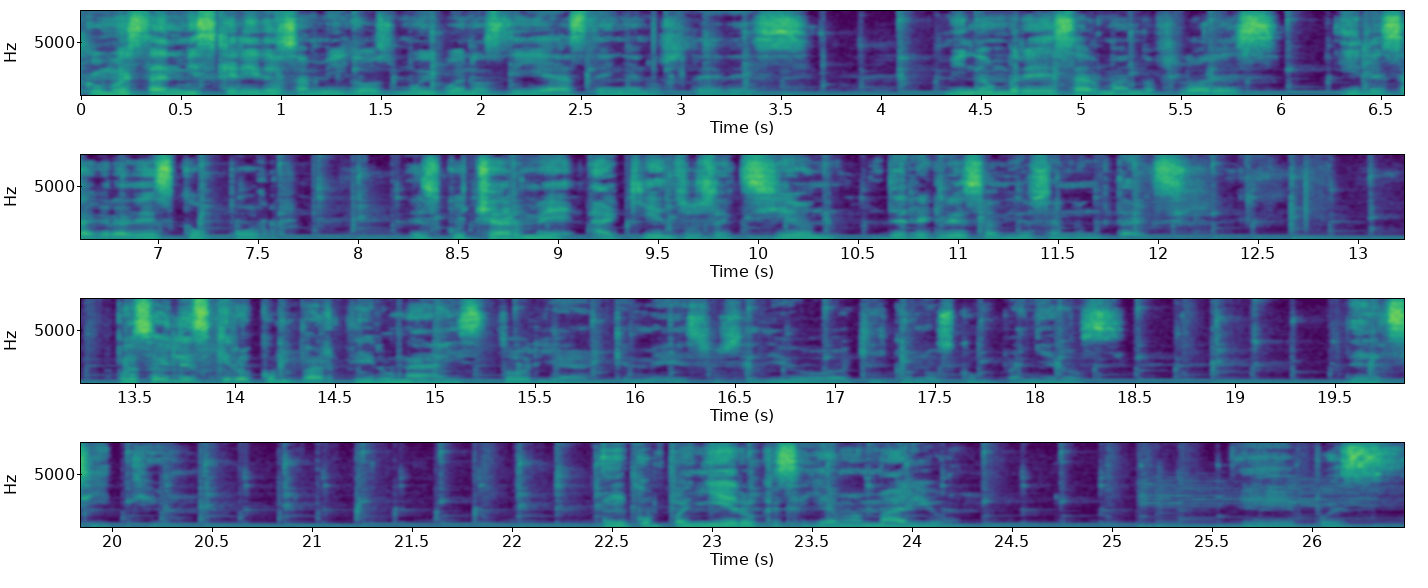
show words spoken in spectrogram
¿Cómo están mis queridos amigos? Muy buenos días tengan ustedes. Mi nombre es Armando Flores y les agradezco por escucharme aquí en su sección de Regreso a Dios en un taxi. Pues hoy les quiero compartir una historia que me sucedió aquí con los compañeros del sitio. Un compañero que se llama Mario, eh, pues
